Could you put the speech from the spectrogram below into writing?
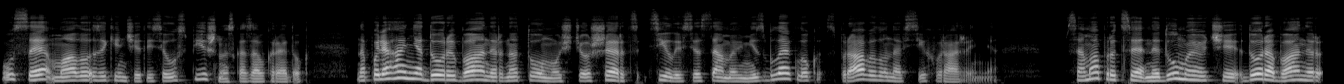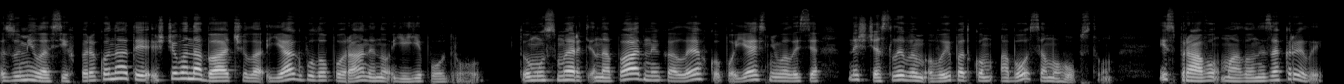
Усе мало закінчитися успішно, сказав кредок. Наполягання Дори Банер на тому, що Шерц цілився саме в міс Блеклок, справило на всіх враження. Сама про це не думаючи, Дора Банер зуміла всіх переконати, що вона бачила, як було поранено її подругу. Тому смерть нападника легко пояснювалася нещасливим випадком або самогубством, і справу мало не закрили,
